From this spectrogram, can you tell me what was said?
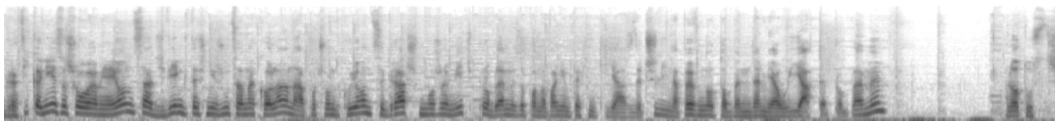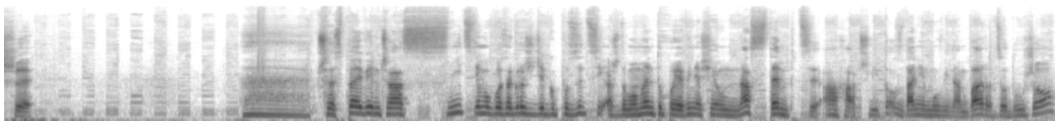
Grafika nie jest oszałamiająca, dźwięk też nie rzuca na kolana, początkujący gracz może mieć problemy z opanowaniem techniki jazdy, czyli na pewno to będę miał ja te problemy. Lotus 3. Ech, Przez pewien czas nic nie mogło zagrozić jego pozycji, aż do momentu pojawienia się następcy. Aha, czyli to zdanie mówi nam bardzo dużo.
